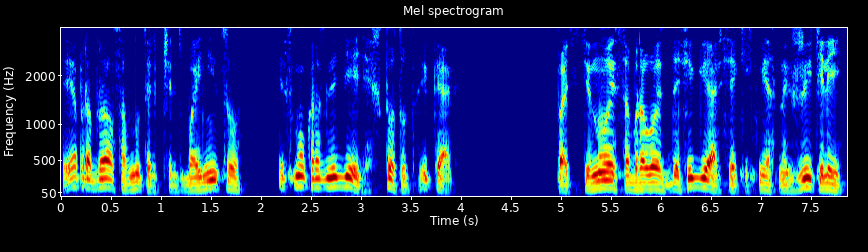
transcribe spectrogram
я пробрался внутрь через бойницу и смог разглядеть, что тут и как. Под стеной собралось дофига всяких местных жителей,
